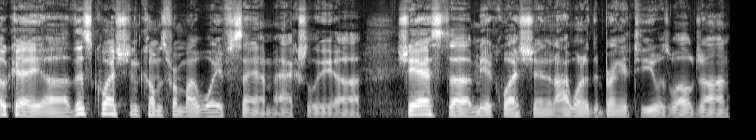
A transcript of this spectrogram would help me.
Okay, uh, this question comes from my wife Sam. Actually, uh, she asked uh, me a question, and I wanted to bring it to you as well, John.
